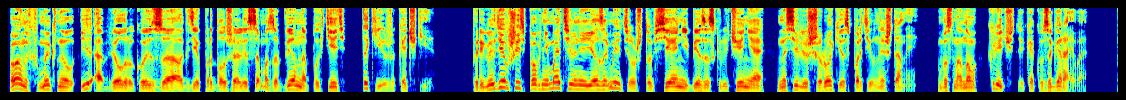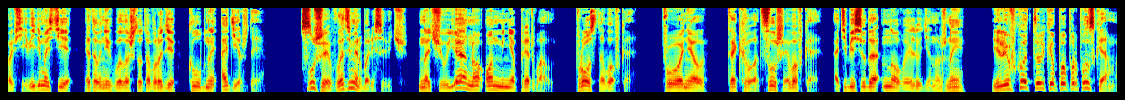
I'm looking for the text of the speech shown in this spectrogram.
Он хмыкнул и обвел рукой зал, где продолжали самозабвенно пыхтеть такие же качки. Приглядевшись повнимательнее, я заметил, что все они без исключения носили широкие спортивные штаны. В основном клетчатые, как у Загораева. По всей видимости, это у них было что-то вроде клубной одежды. «Слушай, Владимир Борисович», — начал я, но он меня прервал. «Просто, Вовка». «Понял. Так вот, слушай, Вовка, а тебе сюда новые люди нужны? Или вход только по пропускам?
